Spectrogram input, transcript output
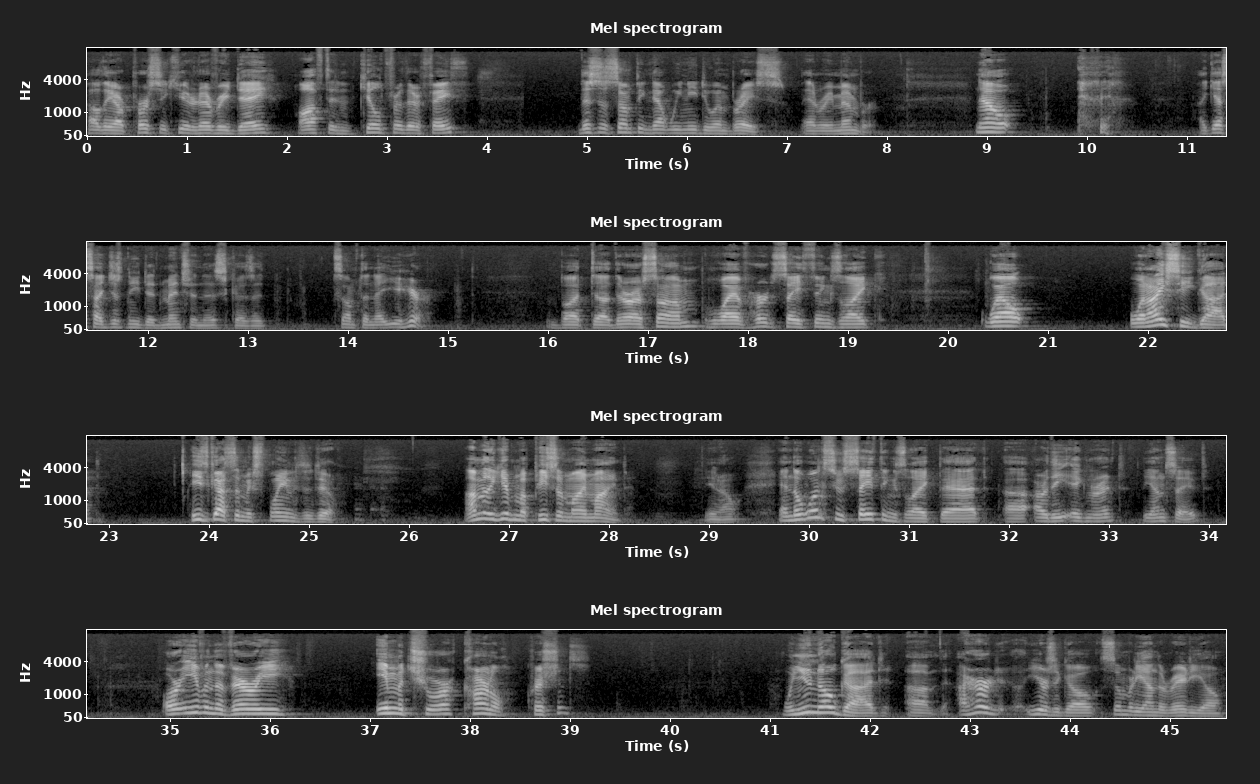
how they are persecuted every day, often killed for their faith. This is something that we need to embrace and remember. Now, I guess I just need to mention this because it's something that you hear. But uh, there are some who I have heard say things like, well, when I see God, He's got some explaining to do. I'm going to give Him a piece of my mind, you know. And the ones who say things like that uh, are the ignorant, the unsaved, or even the very immature, carnal Christians. When you know God, um, I heard years ago somebody on the radio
